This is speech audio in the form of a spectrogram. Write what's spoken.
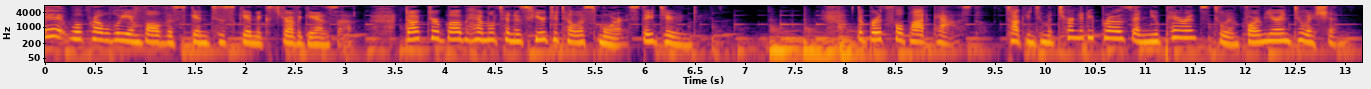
it will probably involve a skin to skin extravaganza. Dr. Bob Hamilton is here to tell us more. Stay tuned. The Birthful Podcast, talking to maternity pros and new parents to inform your intuition.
